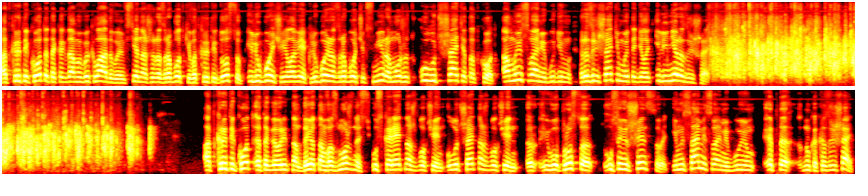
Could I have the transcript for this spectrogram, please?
Открытый код – это когда мы выкладываем все наши разработки в открытый доступ, и любой человек, любой разработчик с мира может улучшать этот код, а мы с вами будем разрешать ему это делать или не разрешать. Открытый код, это говорит нам, дает нам возможность ускорять наш блокчейн, улучшать наш блокчейн, его просто усовершенствовать. И мы сами с вами будем это, ну, как разрешать.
